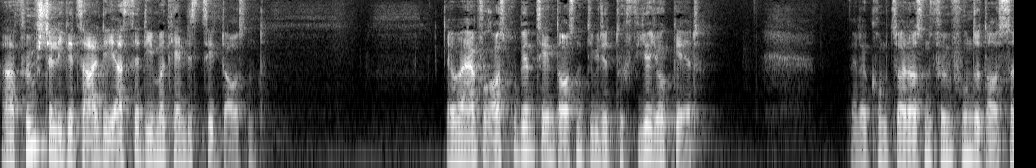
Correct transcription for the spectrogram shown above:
Eine fünfstellige Zahl, die erste, die man kennt, ist 10.000. Ja, aber einfach ausprobieren, 10.000 dividiert durch 4, ja, geht. Ja, da kommt 2500 raus.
